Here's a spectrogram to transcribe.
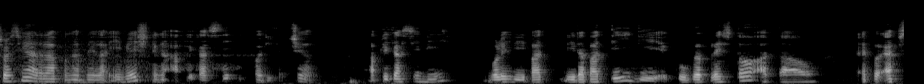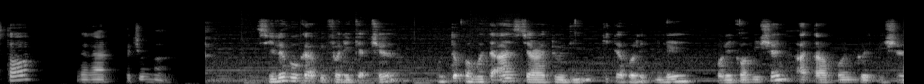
Seterusnya adalah pengambilan imej dengan aplikasi Body Capture. Aplikasi ini boleh didapati di Google Play Store atau Apple App Store dengan percuma. Sila buka Body Capture. Untuk pemetaan secara 2D, kita boleh pilih Polygon Mission ataupun Grid Mission.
